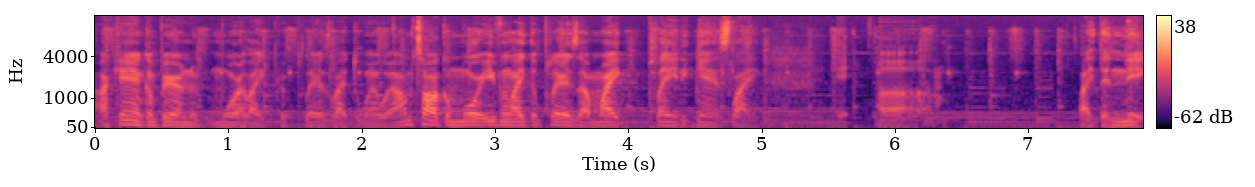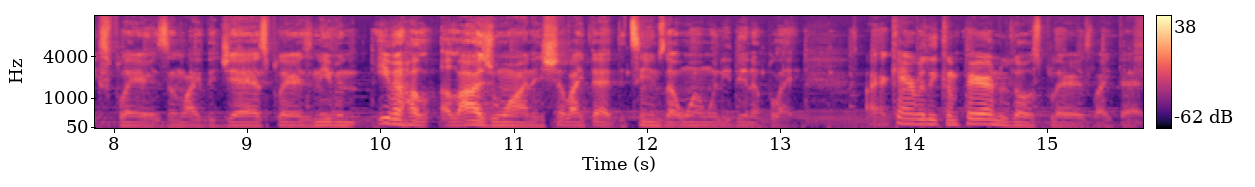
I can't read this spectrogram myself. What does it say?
I can compare him to more like players like Dwyane Wade. I'm talking more even like the players that Mike played against, like uh like the Knicks players and like the Jazz players and even even Olajuwon and shit like that, the teams that won when he didn't play. Like I can't really compare him to those players like that.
